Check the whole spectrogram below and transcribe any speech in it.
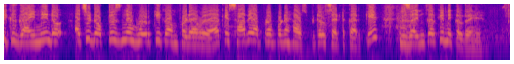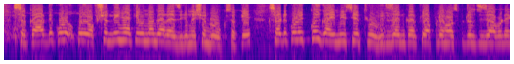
ਇੱਕ ਗਾਇਨੀ ਡਾਕ- ਅੱਛਾ ਡਾਕਟਰਸ ਨੇ ਹੋਰ ਕੀ ਕੰਮ ਫੜਿਆ ਹੋਇਆ ਕਿ ਸਾਰੇ ਆਪਣੇ ਆਪਣੇ ਹਸਪੀਟਲ ਸੈੱਟ ਕਰਕੇ ਰਿਜ਼ਾਈਨ ਕਰਕੇ ਨਿਕਲ ਰਹੇ। ਸਰਕਾਰ ਦੇ ਕੋਲ ਕੋਈ ਆਪਸ਼ਨ ਨਹੀਂ ਹੈ ਕਿ ਉਹਨਾਂ ਦਾ ਰੈਜ਼ਿਗਨੇਸ਼ਨ ਰੋਕ ਸਕੇ। ਸਾਡੇ ਕੋਲ ਇੱਕੋ ਹੀ ਗਾਇਨੀ ਸੀ ਇੱਥੇ ਉਹ ਵੀ ਰਿਜ਼ਾਈਨ ਕਰਕੇ ਆਪਣੇ ਹਸਪੀਟਲ 'ਚ ਜਾ ਵੜੇ।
